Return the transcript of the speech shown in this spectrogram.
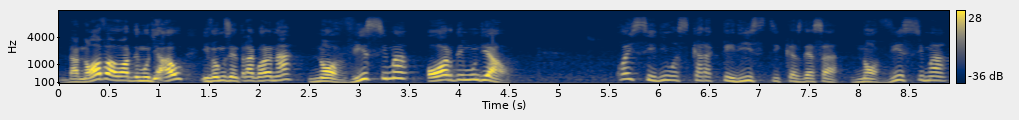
da nova ordem mundial, e vamos entrar agora na novíssima ordem mundial. Quais seriam as características dessa novíssima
